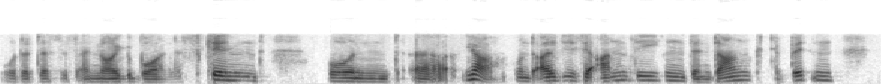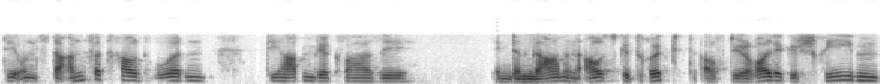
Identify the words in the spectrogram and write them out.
oder das ist ein neugeborenes Kind und äh, ja, und all diese Anliegen, den Dank, die Bitten, die uns da anvertraut wurden, die haben wir quasi in dem Namen ausgedrückt, auf die Rolle geschrieben,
